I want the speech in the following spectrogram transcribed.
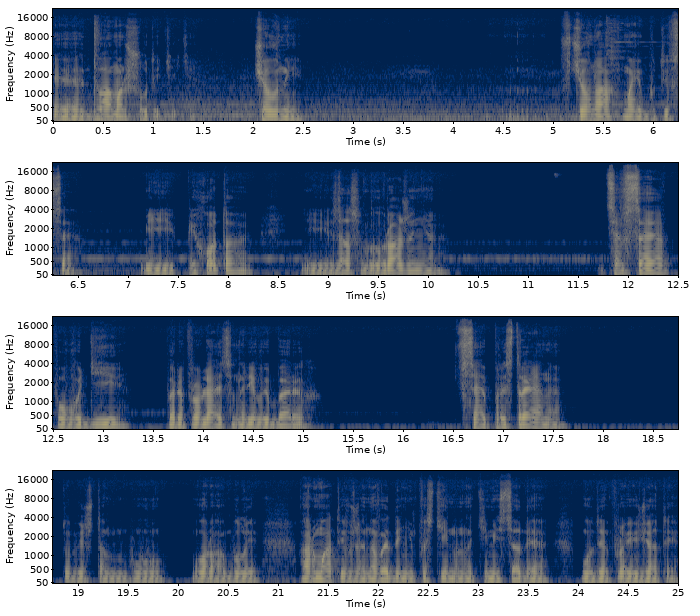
Е, Два маршрути тільки. Човни. В човнах має бути все. І піхота, і засоби ураження. Це все по воді переправляється на лівий берег. Все пристреляне. Тобі ж там у ворога були гармати вже наведені постійно на ті місця, де буде проїжджати,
